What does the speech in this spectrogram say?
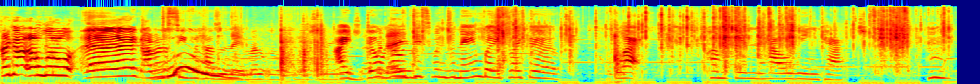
I got a little egg. I'm gonna see if it has a name. I don't know if it has a name. I Does it have don't know name? if this one's a name, but it's like a black pumpkin Halloween cat.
